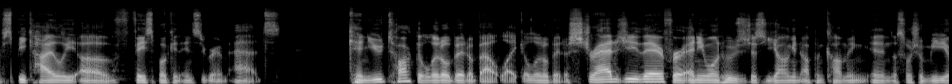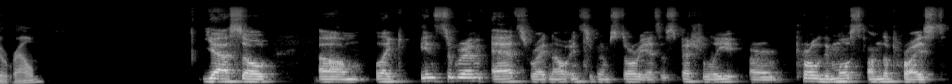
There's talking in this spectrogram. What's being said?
speak highly of Facebook and Instagram ads. Can you talk a little bit about like a little bit of strategy there for anyone who's just young and up and coming in the social media realm? Yeah, so um, like Instagram ads right now, Instagram story ads especially, are probably the most underpriced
